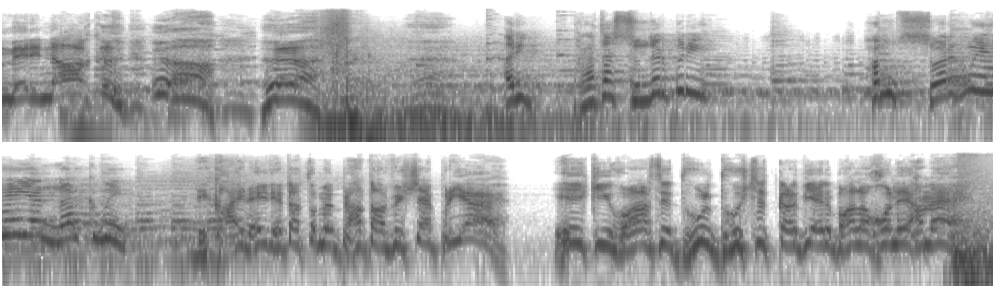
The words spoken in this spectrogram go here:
मेरी नाक। अरे भ्राता सुंदर प्रिय हम स्वर्ग में हैं या नर्क में? दिखाई नहीं देता तुम्हें भ्राता विषय प्रिय। एक ही वार से धूल दूषित कर दिया इन बालकों ने हमें।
